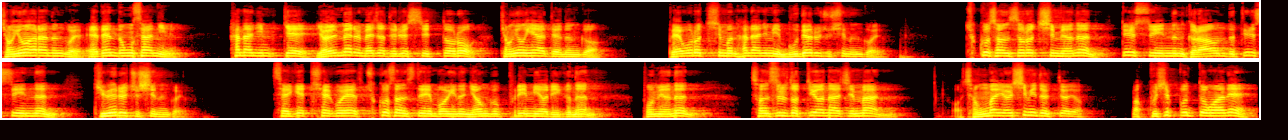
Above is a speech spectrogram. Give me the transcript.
경영하라는 거예요. 에덴 동산이 하나님께 열매를 맺어 드릴 수 있도록 경영해야 되는 거. 배우로 치면 하나님이 무대를 주시는 거예요. 축구 선수로 치면은 뛸 수 있는 그라운드, 뛸 수 있는 기회를 주시는 거예요. 세계 최고의 축구 선수들이 모이는 영국 프리미어 리그는 보면은 선수들도 뛰어나지만 정말 열심히들 뛰어요. 막 90분 동안에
